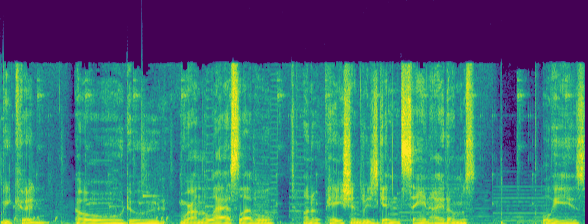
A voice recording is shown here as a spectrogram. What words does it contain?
We could... Oh, dude. We're on the last level. Ton of patience. We just get insane items. Please.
